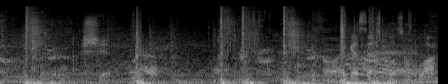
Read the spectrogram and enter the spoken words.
Oh, shit. Oh, I guess that's plus on block.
